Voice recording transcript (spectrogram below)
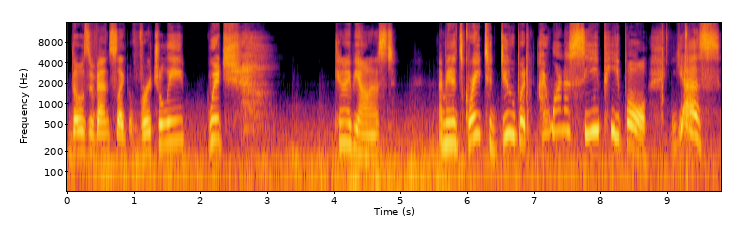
those events like virtually, which can I be honest? I mean, it's great to do, but I want to see people. Yes.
